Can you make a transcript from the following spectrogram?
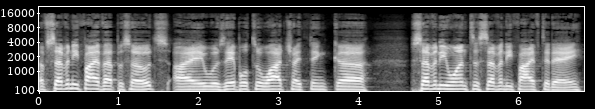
of seventy five episodes. I was able to watch, I think, uh, seventy one to seventy five today,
